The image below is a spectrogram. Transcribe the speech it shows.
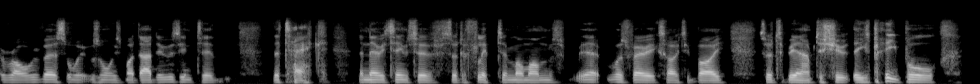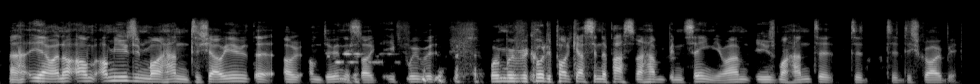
a, role reversal. It was always my dad who was into the tech, and now it seems to have sort of flipped. And my mom's yeah, was very excited by sort of being able to shoot these people, uh, you know. And I'm I'm using my hand to show you that I'm doing this. Like if we were when we've recorded podcasts in the past and I haven't been seeing you, I haven't used my hand to to, to describe it.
